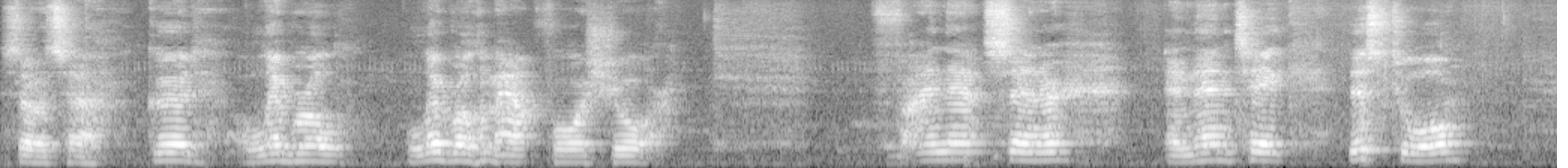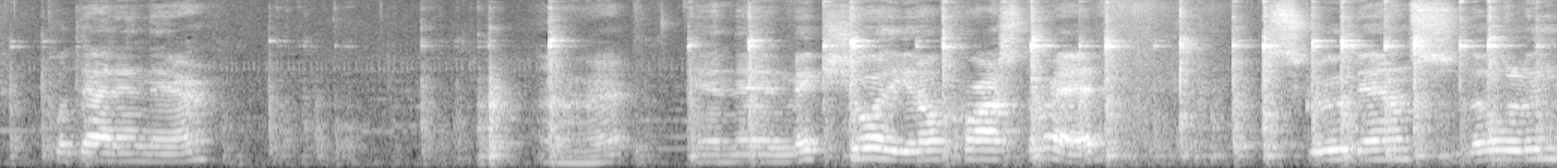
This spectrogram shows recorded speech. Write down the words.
so it's a good liberal liberal amount for sure. Find that center and then take this tool, put that in there. Alright. And then make sure that you don't cross thread. Screw down slowly.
